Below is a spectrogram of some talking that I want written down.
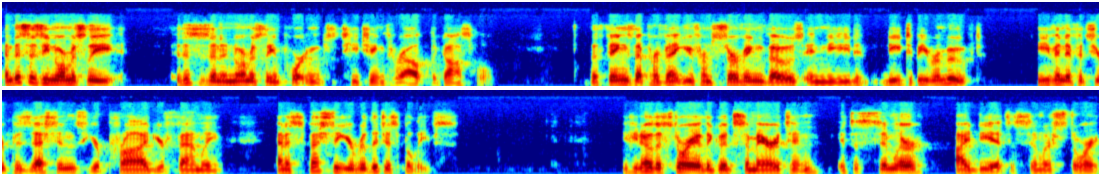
And this is enormously, this is an enormously important teaching throughout the gospel. The things that prevent you from serving those in need need to be removed, even if it's your possessions, your pride, your family, and especially your religious beliefs. If you know the story of the Good Samaritan, it's a similar idea, it's a similar story.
